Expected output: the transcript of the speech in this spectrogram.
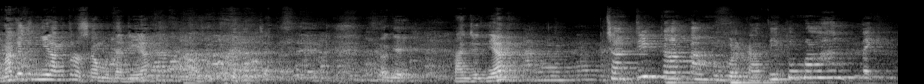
Maka itu ngilang terus kamu tadi ya. Oke, lanjutnya. Jadi kata memberkati itu melantik.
